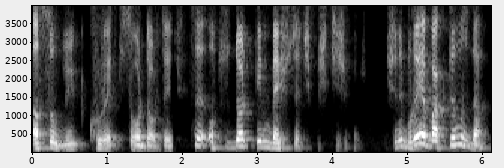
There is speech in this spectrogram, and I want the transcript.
asıl büyük kur etkisi orada ortaya çıktı. 34.500'e çıkmış kişi. Şimdi buraya baktığımızda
